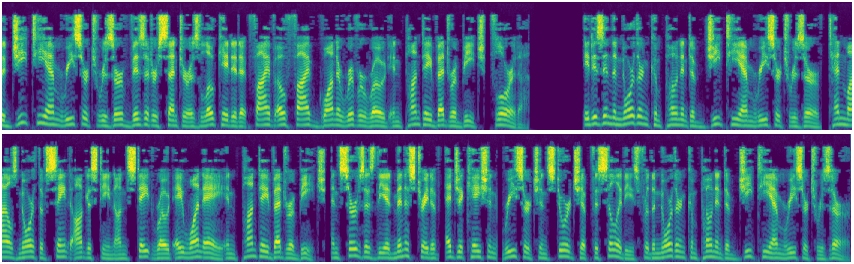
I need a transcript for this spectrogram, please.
The GTM Research Reserve Visitor Center is located at 505 Guana River Road in Ponte Vedra Beach, Florida. It is in the northern component of GTM Research Reserve, 10 miles north of St. Augustine on State Road A1A in Ponte Vedra Beach, and serves as the administrative, education, research and stewardship facilities for the northern component of GTM Research Reserve.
